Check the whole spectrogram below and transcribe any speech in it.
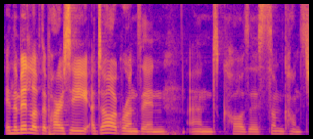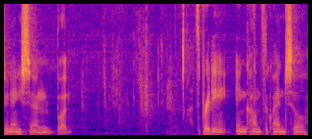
In the middle of the party, a dog runs in and causes some consternation, but it's pretty inconsequential.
